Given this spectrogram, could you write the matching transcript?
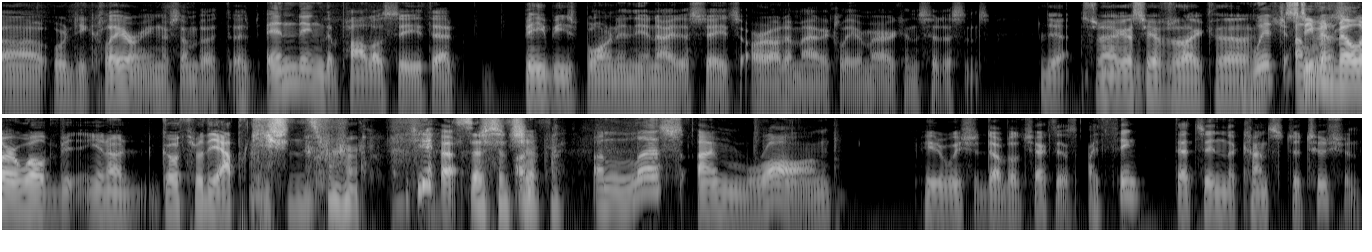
uh, or declaring or something, uh, ending the policy that babies born in the United States are automatically American citizens. yeah. So I guess you have to like uh, Which, Stephen unless- Miller will be, you know go through the applications for Yeah. citizenship. Unless I'm wrong, Peter, we should double check this. I think that's in the Constitution,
